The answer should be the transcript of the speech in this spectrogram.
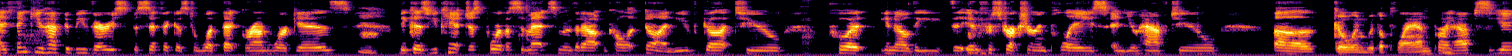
I think you have to be very specific as to what that groundwork is, Hmm. because you can't just pour the cement, smooth it out, and call it done. You've got to put, you know, the the infrastructure in place, and you have to, uh, Go in with a plan, perhaps. y-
